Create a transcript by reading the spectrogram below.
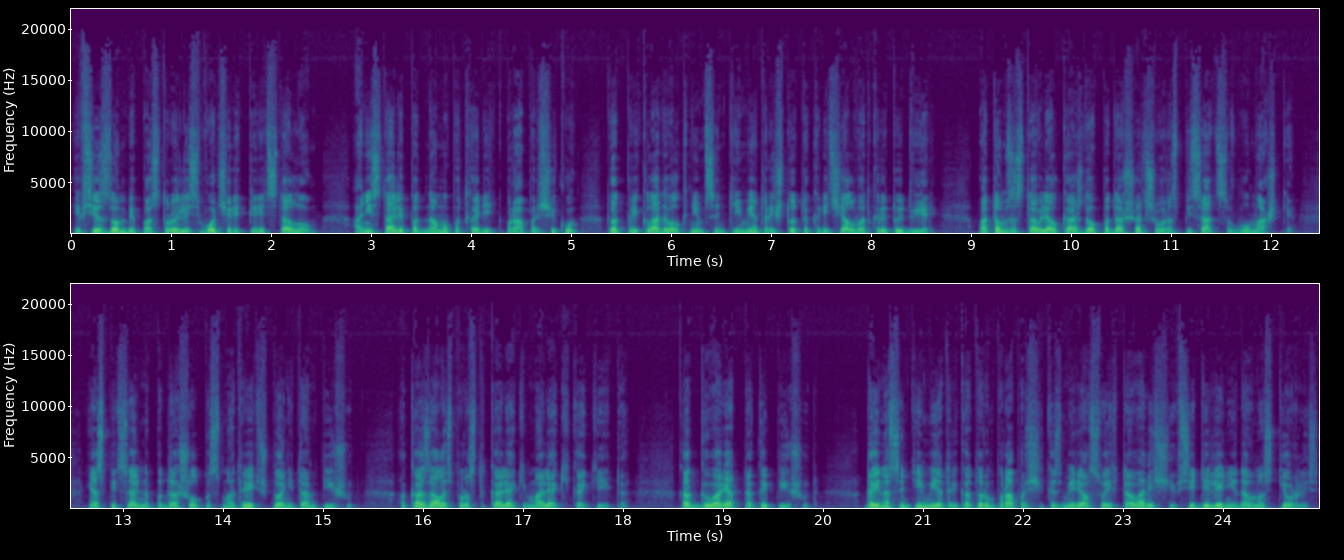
и все зомби построились в очередь перед столом. Они стали по одному подходить к прапорщику, тот прикладывал к ним сантиметр и что-то кричал в открытую дверь. Потом заставлял каждого подошедшего расписаться в бумажке. Я специально подошел посмотреть, что они там пишут. Оказалось, просто каляки-маляки какие-то. Как говорят, так и пишут. Да и на сантиметре, которым прапорщик измерял своих товарищей, все деления давно стерлись.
